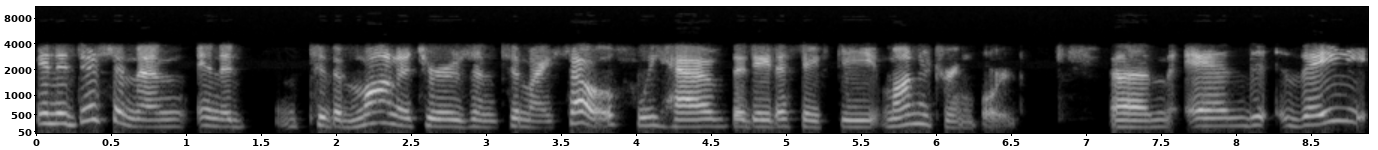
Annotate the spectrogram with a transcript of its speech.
In addition, then, in a, to the monitors and to myself, we have the Data Safety Monitoring Board, um, and they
